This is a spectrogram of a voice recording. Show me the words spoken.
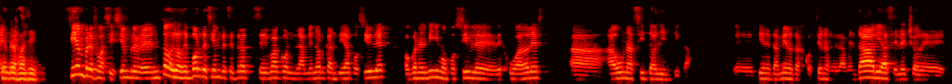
Siempre fue así. Siempre fue así, siempre, en todos los deportes siempre se, trata, se va con la menor cantidad posible o con el mínimo posible de jugadores a, una cita olímpica. Eh, tiene también otras cuestiones reglamentarias, el hecho de,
